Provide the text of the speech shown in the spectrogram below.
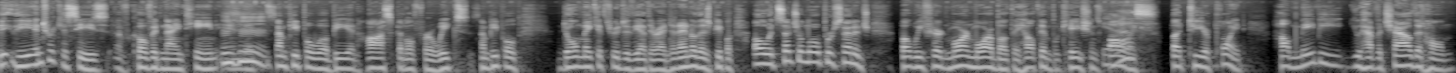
the, the intricacies of COVID 19, mm-hmm. some people will be in hospital for weeks. Some people don't make it through to the other end. And I know there's people, oh, it's such a low percentage, but we've heard more and more about the health implications following. Yes. But to your point, how maybe you have a child at home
